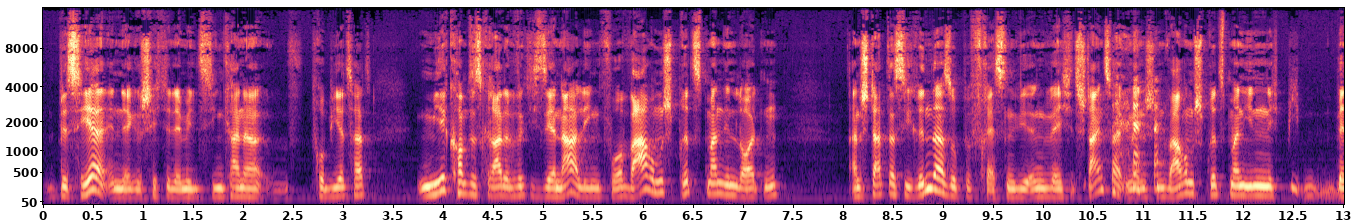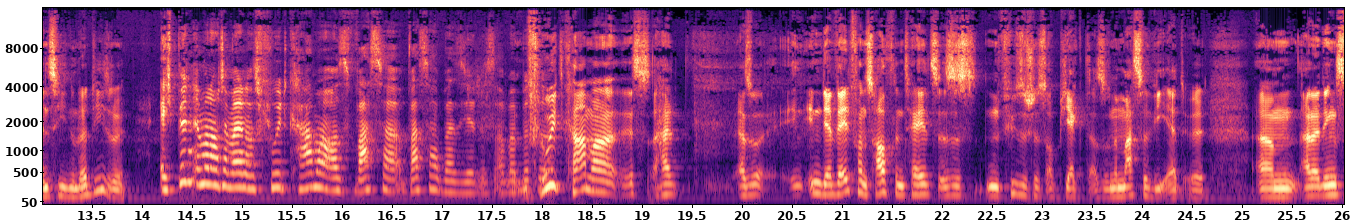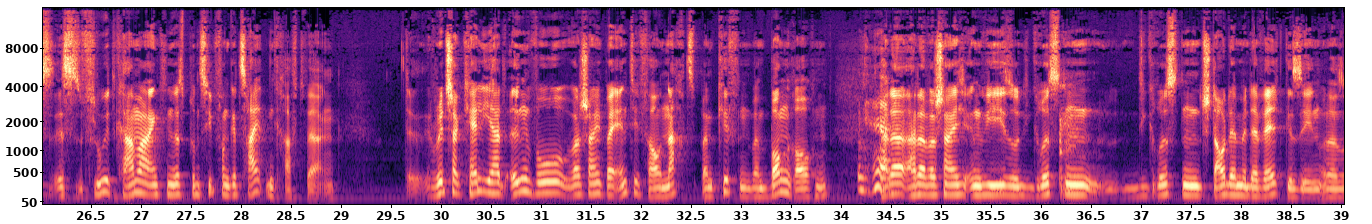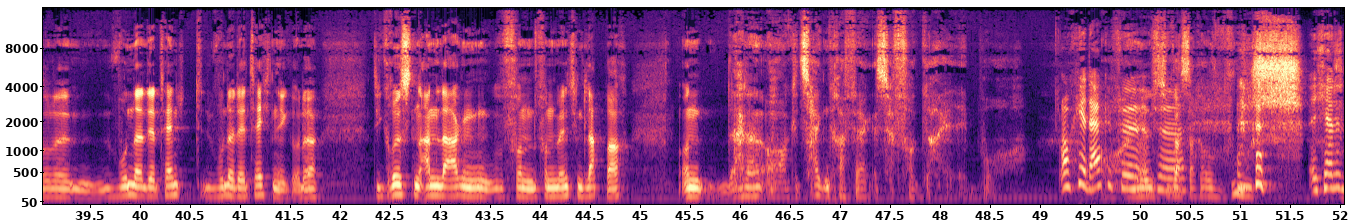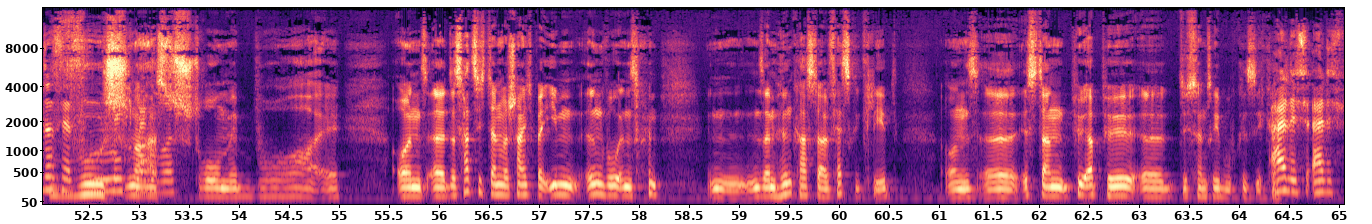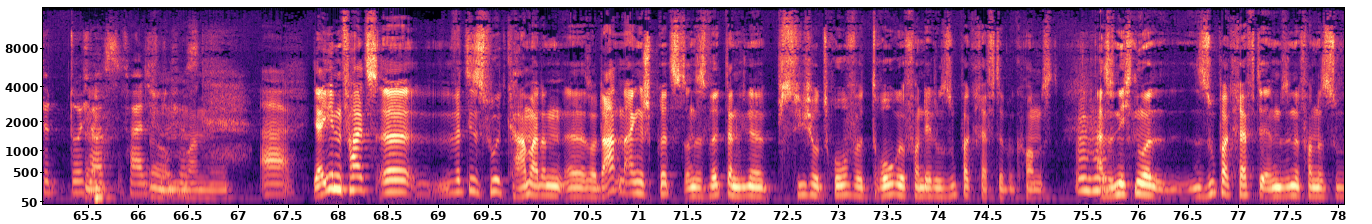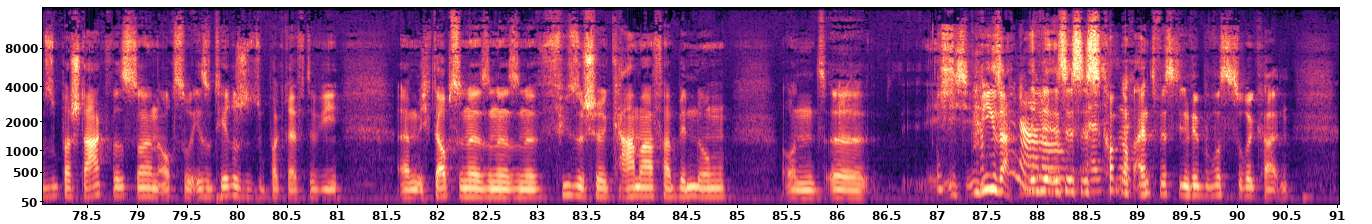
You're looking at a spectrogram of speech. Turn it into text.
bisher in der Geschichte der Medizin keiner probiert hat. Mir kommt es gerade wirklich sehr naheliegend vor. Warum spritzt man den Leuten, anstatt dass sie Rindersuppe fressen wie irgendwelche Steinzeitmenschen, warum spritzt man ihnen nicht Benzin oder Diesel? Ich bin immer noch der Meinung, dass Fluid Karma aus Wasser, Wasser basiert ist, aber bitte. Fluid Karma ist halt, also in, in der Welt von Southland Tales ist es ein physisches Objekt, also eine Masse wie Erdöl. Ähm, allerdings ist Fluid Karma eigentlich nur das Prinzip von Gezeitenkraftwerken. Richard Kelly hat irgendwo wahrscheinlich bei NTV nachts beim Kiffen, beim Bongrauchen, hat, er, hat er wahrscheinlich irgendwie so die größten, die größten Staudämme der Welt gesehen oder so Wunder der, Ten Wunder der Technik oder die größten Anlagen von, von Mönchengladbach. Und da hat er, oh, Gezeitenkraftwerk ist ja voll geil, ey, boah. Okay, danke Oh, für. für Wasser wusch, ich hätte das jetzt wusch, nicht mehr gewusst. Strom, ey, boah, ey. Und äh, das hat sich dann wahrscheinlich bei ihm irgendwo in seinem, in, in seinem Hirnkastel festgeklebt und äh, ist dann peu à peu äh, durch sein Drehbuch gesickert. Halte ich, halte ich für durchaus, halte ich für Oh durchaus. Mann, ey. Äh, Ja, jedenfalls äh, wird dieses Fluid Karma dann äh, Soldaten eingespritzt und es wirkt dann wie eine psychotrope Droge, von der du Superkräfte bekommst. Also nicht nur Superkräfte im Sinne von, dass du super stark wirst, sondern auch so esoterische Superkräfte wie, ähm, ich glaube, so eine, so, eine, so eine physische Karma-Verbindung und äh, ich, hab wie gesagt, es, es ehrlich kommt noch ein Twist, den wir bewusst zurückhalten,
